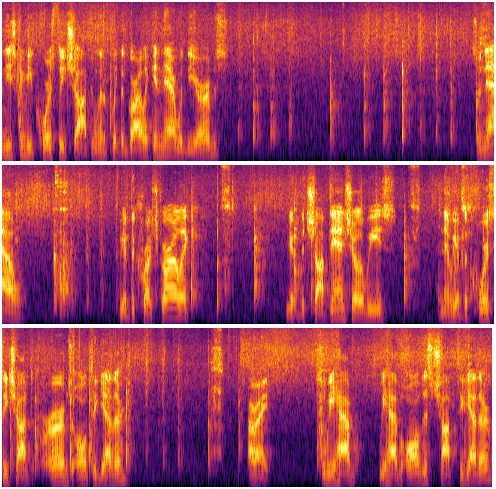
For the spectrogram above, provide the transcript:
And these can be coarsely chopped. I'm to put the garlic in there with the herbs. So now we have the crushed garlic, we have the chopped anchovies, And then we have the coarsely chopped herbs all together. All right, so we have, we have all this chopped together.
